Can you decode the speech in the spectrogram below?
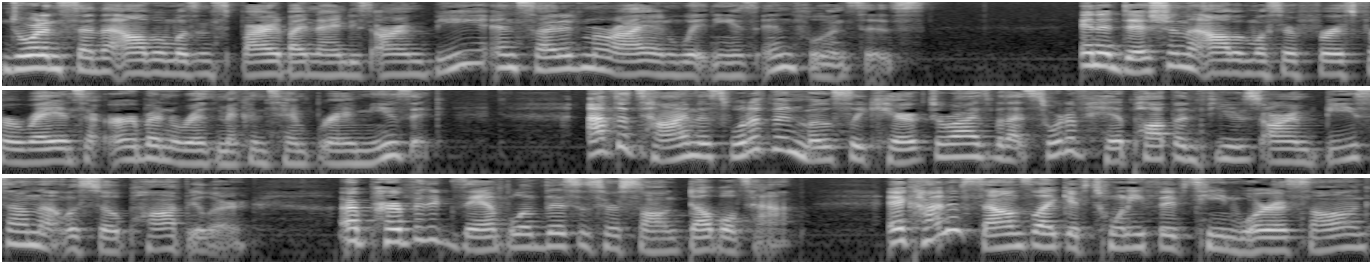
Jordin said the album was inspired by 90s R&B and cited Mariah and Whitney as influences. In addition, the album was her first foray into urban rhythmic contemporary music. At the time, this would have been mostly characterized by that sort of hip-hop infused R&B sound that was so popular. A perfect example of this is her song Double Tap. It kind of sounds like if 2015 were a song,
